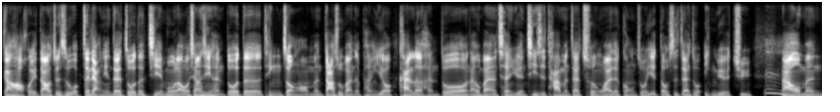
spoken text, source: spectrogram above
刚好回到就是我这两年在做的节目了。我相信很多的听众哈，我们大叔版的朋友看了很多南湖版的成员，其实他们在村外的工作也都是在做音乐剧。嗯，那我们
